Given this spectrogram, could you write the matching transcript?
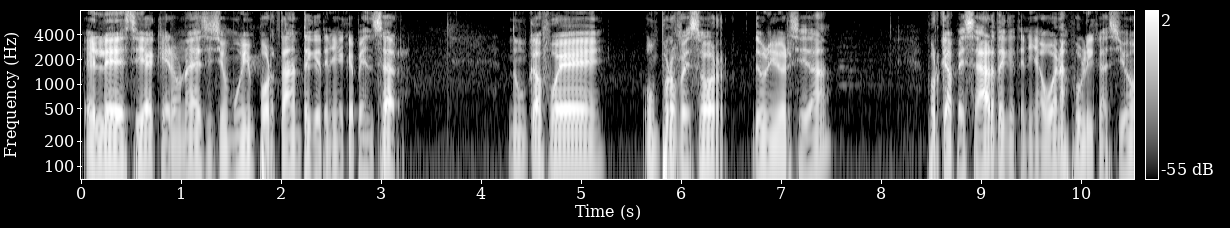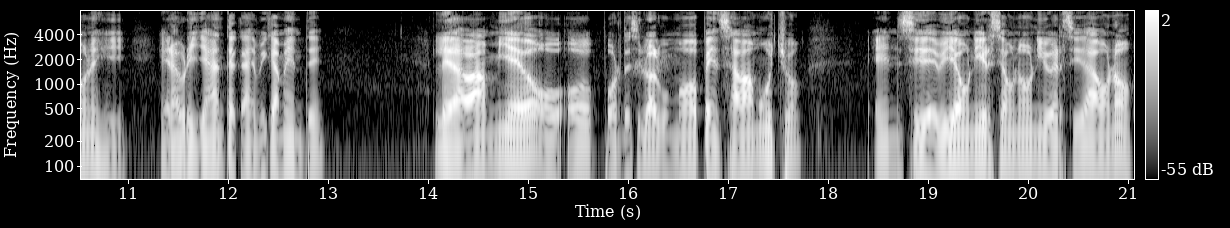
él le decía que era una decisión muy importante que tenía que pensar. Nunca fue un profesor de universidad, porque a pesar de que tenía buenas publicaciones y era brillante académicamente, le daba miedo o, o, por decirlo de algún modo pensaba mucho en si debía unirse a una universidad o no.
